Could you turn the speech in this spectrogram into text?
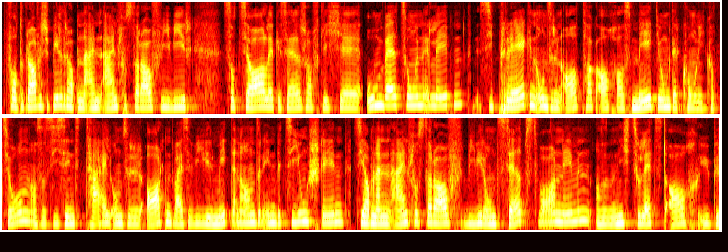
fotografische Bilder haben einen Einfluss darauf, wie wir soziale, gesellschaftliche Umwälzungen erleben. Sie prägen unseren Alltag auch als Medium der Kommunikation. Also sie sind Teil unserer Art und Weise, wie wir miteinander in Beziehung stehen. Sie haben einen Einfluss darauf, wie wir uns selbst wahrnehmen. Also nicht zuletzt auch über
